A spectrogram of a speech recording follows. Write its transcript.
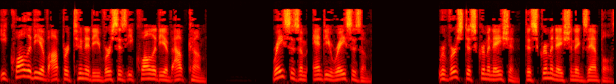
Equality of opportunity versus equality of outcome. Racism, anti-racism. Reverse discrimination, discrimination examples.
